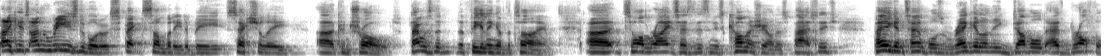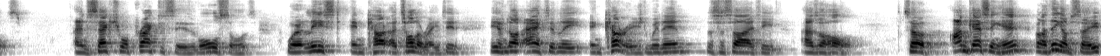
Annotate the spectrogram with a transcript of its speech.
Like it's unreasonable to expect somebody to be sexually uh, controlled. That was the, the feeling of the time. Uh, Tom Wright says this in his commentary on this passage. Pagan temples regularly doubled as brothels, and sexual practices of all sorts were at least tolerated, if not actively encouraged, within the society as a whole. So I'm guessing here, but I think I'm safe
